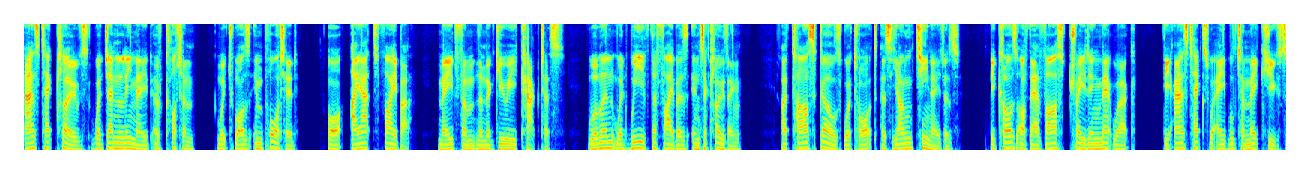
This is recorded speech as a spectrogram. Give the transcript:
Aztec clothes were generally made of cotton, which was imported, or ayate fiber, made from the maguey cactus. Women would weave the fibers into clothing, a task girls were taught as young teenagers. Because of their vast trading network, the Aztecs were able to make use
